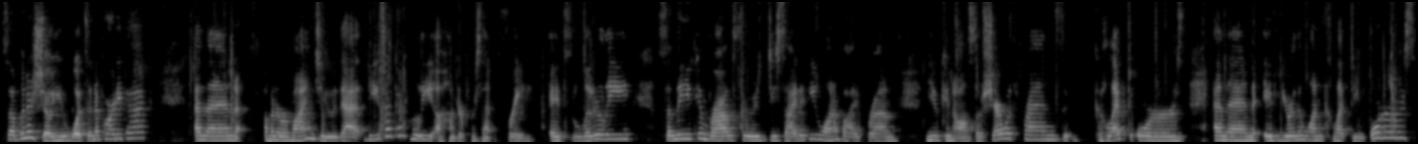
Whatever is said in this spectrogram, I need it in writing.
So I'm going to show you what's in a party pack and then I'm going to remind you that these are completely 100% free. It's literally something you can browse through, decide if you want to buy from. You can also share with friends, collect orders, and then if you're the one collecting orders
